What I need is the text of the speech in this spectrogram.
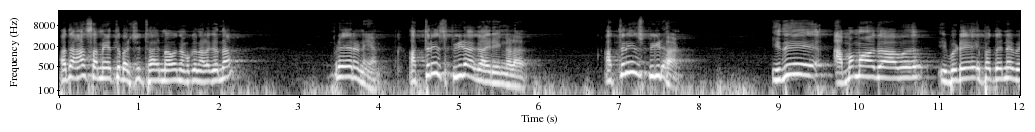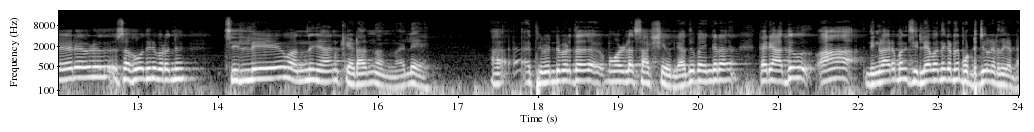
അത് ആ സമയത്ത് പരിശുദ്ധാത്മാവ് നമുക്ക് നൽകുന്ന പ്രേരണയാണ്. അത്രയും സ്പീഡാണ് കാര്യങ്ങൾ അത്രയും സ്പീഡാണ്. ഇത് അമ്മ മാതാവ് ഇവിടെ ഇപ്പം തന്നെ വേറെ ഒരു സഹോദരി പറഞ്ഞ് ചില്ലേ വന്ന് ഞാൻ കിടന്നെന്ന് അല്ലേ? തിരുവനന്തപുരത്തെ മോളുടെ സാക്ഷ്യമില്ല? അത് ഭയങ്കര കാര്യം അത് ആ നിങ്ങളാരും വന്ന് ജില്ല വന്ന് കിടന്ന് പൊട്ടിച്ചു കിടന്ന് കേട്ട.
